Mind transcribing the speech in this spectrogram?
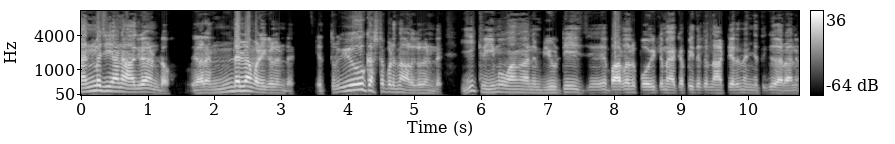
നന്മ ചെയ്യാൻ ആഗ്രഹമുണ്ടോ? വേറെ എന്തെല്ലാം വഴികളുണ്ട്? എത്രയോ കഷ്ടപ്പെടുന്ന ആളുകളുണ്ട്. ഈ ക്രീം വാങ്ങാനും ബ്യൂട്ടി പാർലറിൽ പോയിട്ട് മേക്കപ്പ് ചെയ്തിട്ട് നാട്ടുകാരെ നെഞ്ഞത്തേക്ക് കയറാനും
